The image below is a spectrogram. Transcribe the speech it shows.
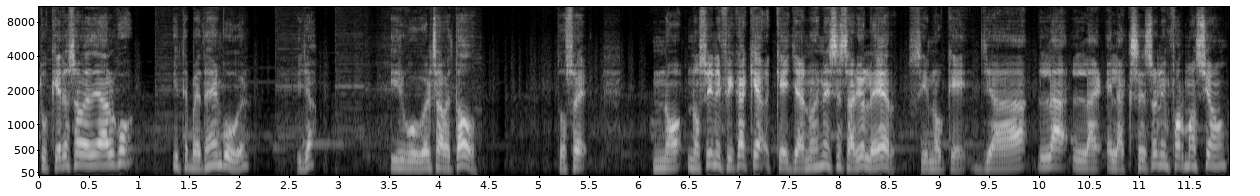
tú quieres saber de algo y te metes en Google y ya. Y Google sabe todo. Entonces, no, no significa que, que ya no es necesario leer, sino que ya el acceso a la información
